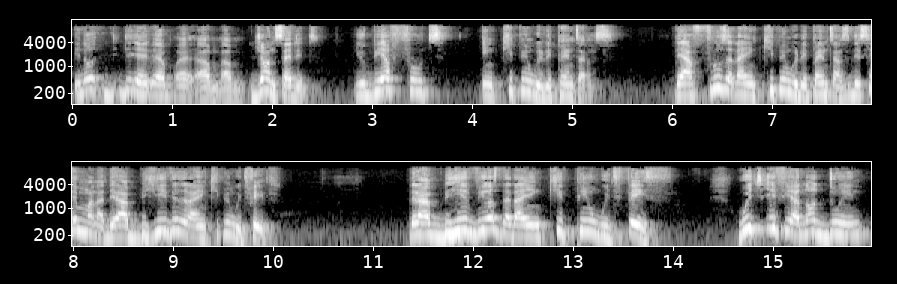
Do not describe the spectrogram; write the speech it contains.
you know, uh, um, um, John said it. You bear fruit in keeping with repentance. There are fruits that are in keeping with repentance. In the same manner, there are behaviors that are in keeping with faith. There are behaviors that are in keeping with faith, which, if you are not doing,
